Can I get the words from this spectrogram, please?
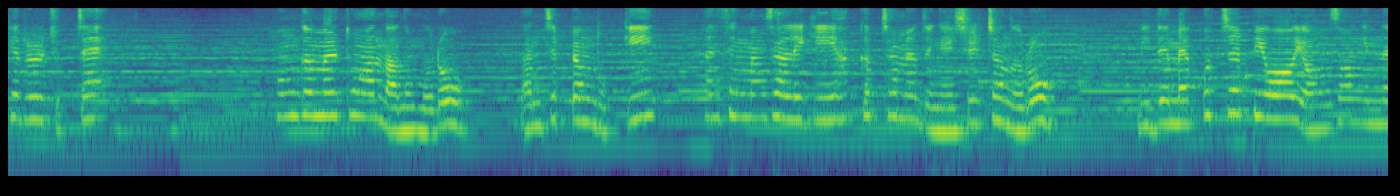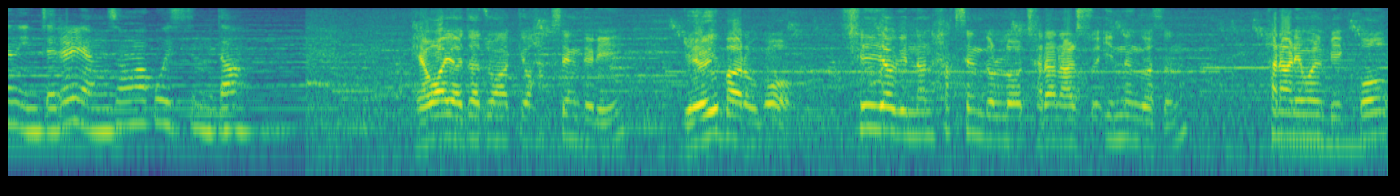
캐롤 축제, 헌금을 통한 나눔으로 난치병 돕기, 한 생명 살리기 학급 참여 등의 실천으로 믿음의 꽃을 피워 영성 있는 인재를 양성하고 있습니다. 대화여자중학교 학생들이 예의 바르고 실력 있는 학생들로 자라날 수 있는 것은 하나님을 믿고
